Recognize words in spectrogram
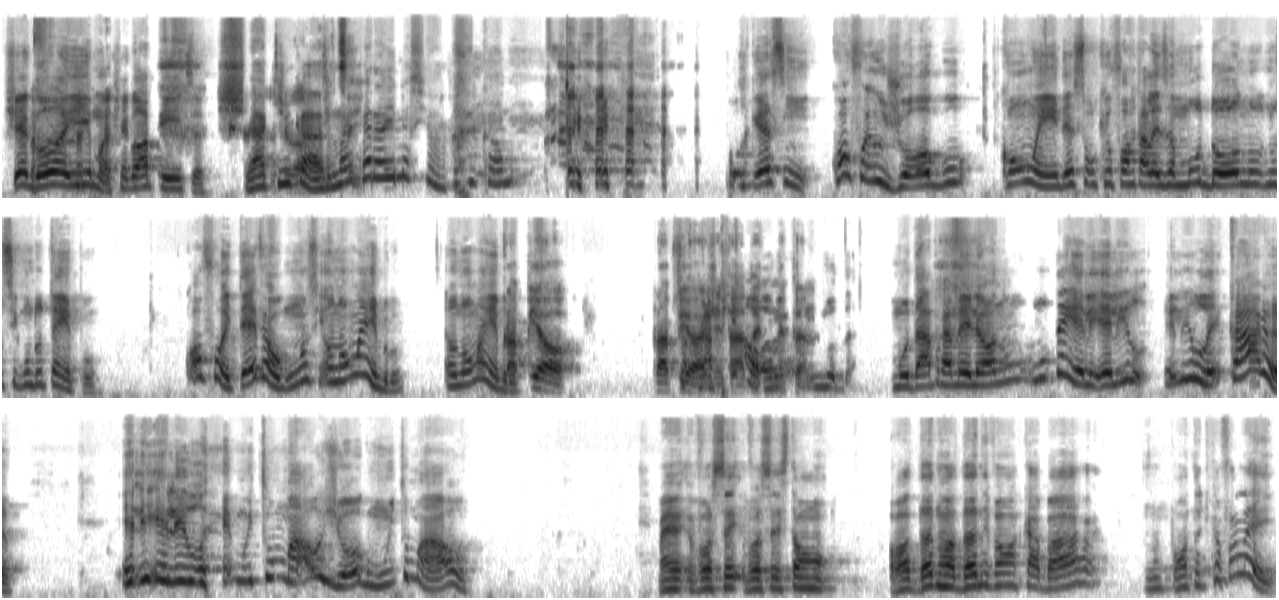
Chegou aí, mano. Chegou a pizza. É aqui em Jogou a casa. Mas aí. peraí, minha senhora, calma. Porque assim, qual foi o jogo com o Enderson que o Fortaleza mudou no, no segundo tempo? Qual foi? Teve algum assim? Eu não lembro. Eu não lembro. Pra pior. Pra pior, pra a gente tá pior, até né? comentando. Muda- Mudar pra melhor não, não tem. Ele, ele, ele lê, cara. Ele, ele lê muito mal o jogo, muito mal. Mas você, vocês estão rodando, rodando e vão acabar num ponto que eu falei.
